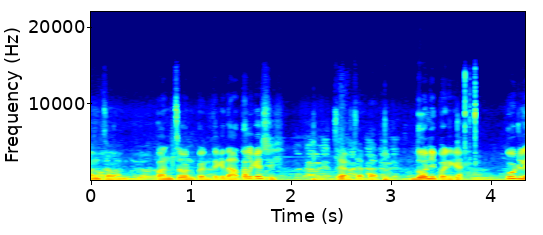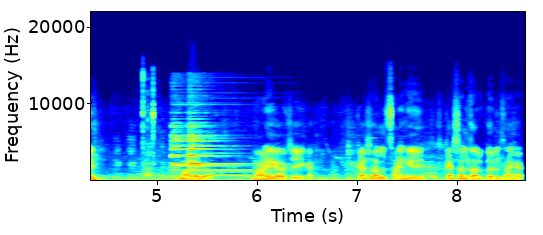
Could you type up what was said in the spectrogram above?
पंचावन्न. पंचावन्न पर्यंत का? दाताला कशी? चार चार दाते. दोन्ही पण का? कुठले? माळेगाव. माळेगावचे आहे का? कशाला सांगेल कशाला चालू करेल सांगा?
